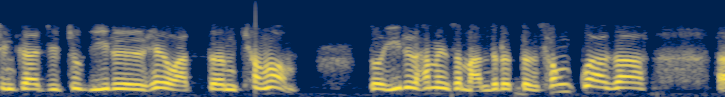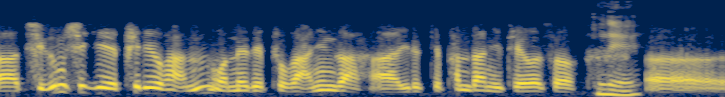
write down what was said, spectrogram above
지금까지 쭉 일을 해왔던 경험 또 일을 하면서 만들었던 성과가 아, 지금 시기에 필요한 원내대표가 아닌가 아, 이렇게 판단이 되어서 네. 어,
